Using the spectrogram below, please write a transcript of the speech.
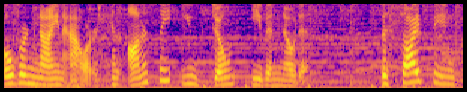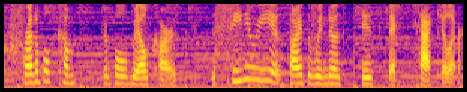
over nine hours, and honestly, you don't even notice. Besides the incredible, comfortable rail cars, the scenery outside the windows is spectacular.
